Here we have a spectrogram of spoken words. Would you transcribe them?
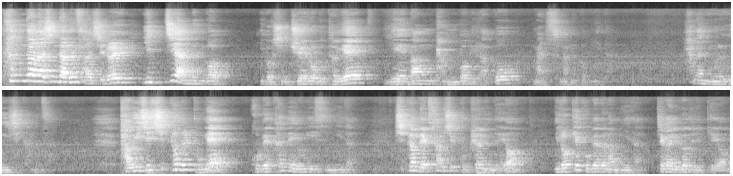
판단하신다는 사실을 잊지 않는 것 이것이 죄로부터의 예방 방법이라고 말씀하는 겁니다. 하나님을 의식하는 삶. 다윗이 시편을 통해 고백한 내용이 있습니다. 시편 139편인데요. 이렇게 고백을 합니다. 제가 읽어드릴게요.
